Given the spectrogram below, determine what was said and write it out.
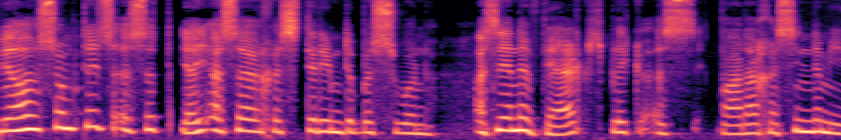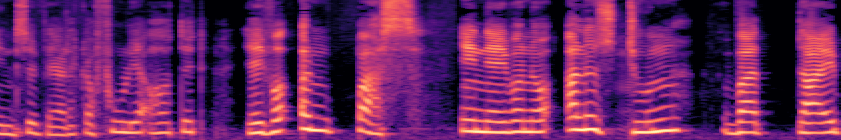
Ja, soms is dit jy as 'n gestremde persoon, as jy in 'n werksplek is waar daar gesiende mense werk, voel jy altyd jy wil inpas en jy wil nou alles doen wat daai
